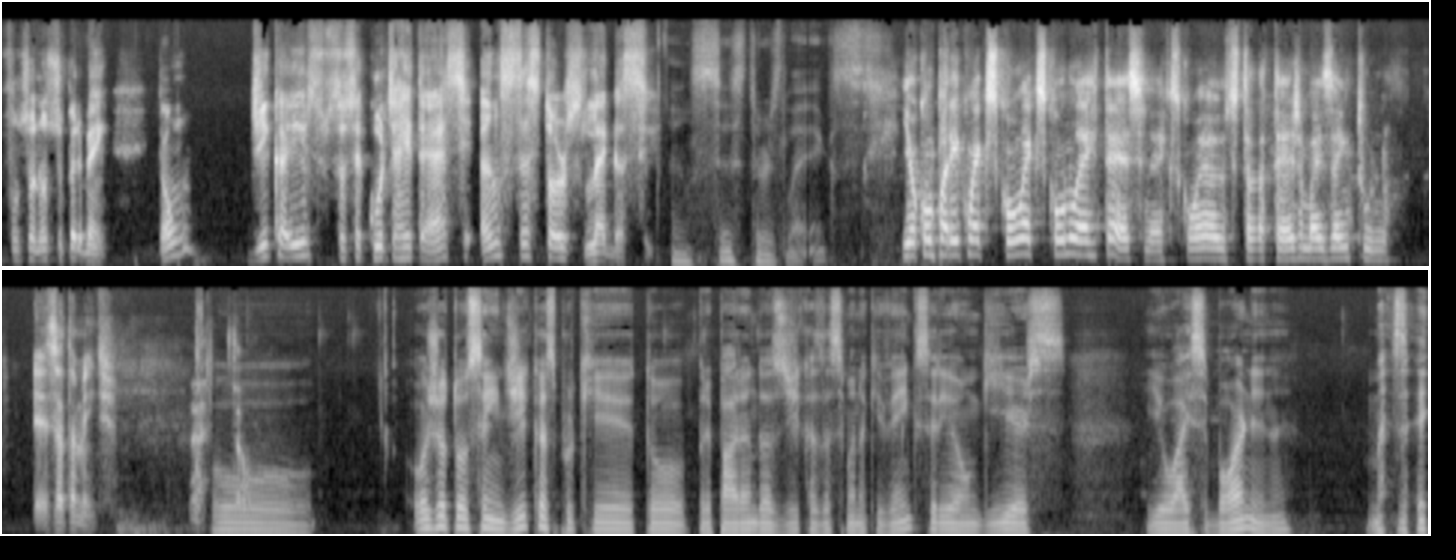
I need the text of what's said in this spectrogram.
funcionou super bem. Então, dica aí, se você curte RTS, Ancestors Legacy. Ancestors Legacy. E eu comparei com XCOM, XCOM não é RTS, né? XCOM é estratégia, mas é em turno. Exatamente. É, então. Hoje eu tô sem dicas, porque tô preparando as dicas da semana que vem, que seriam Gears e o Iceborne, né? Mas aí,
